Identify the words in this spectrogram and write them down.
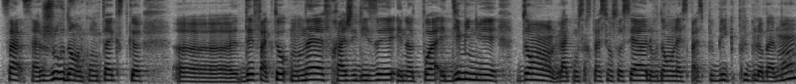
ça, ça joue dans le contexte que euh, de facto on est fragilisé et notre poids est diminué dans la concertation sociale ou dans l'espace public plus globalement.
